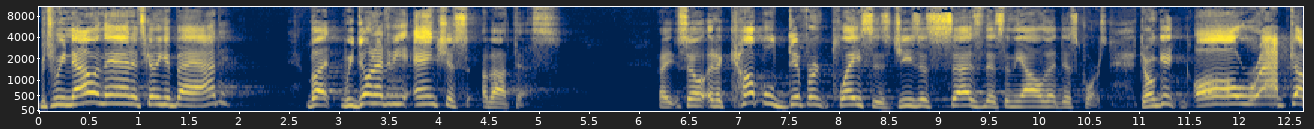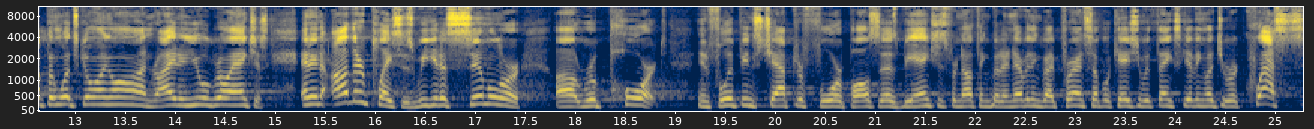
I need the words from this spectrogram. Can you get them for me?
Between now and then, it's going to get bad, but we don't have to be anxious about this. Right? So, in a couple different places, Jesus says this in the Olivet Discourse. Don't get all wrapped up in what's going on, right? Or you will grow anxious. And in other places, we get a similar uh, report in Philippians chapter 4, Paul says, Be anxious for nothing, but in everything by prayer and supplication with thanksgiving, let your requests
